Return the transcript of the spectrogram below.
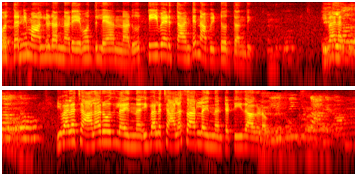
వద్దని మా అల్లుడు అన్నాడు. ఏమొద్దులే అన్నాడు. టీ పెడతా అంటే నా బిడ్డ వద్దంది. ఇవాళ-? ఇవాళ చాలా రోజులు అయింద ఇవాళ చాలా సార్లు అయిందంట టీ తాగడం ఈవినింగ్ కూడా తాగాను అమ్మ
